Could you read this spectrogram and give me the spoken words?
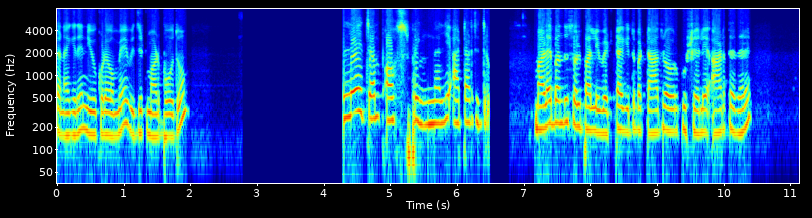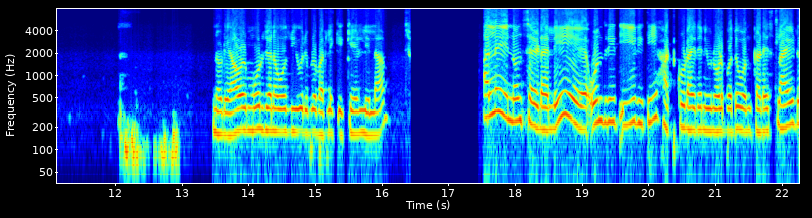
ಚೆನ್ನಾಗಿದೆ. ನೀವು ಕೂಡ ಒಮ್ಮೆ ವಿಸಿಟ್ ಮಾಡಬಹುದು ಅಲ್ಲೇ ಜಂಪ್ ಆಫ್ ಸ್ಪ್ರಿಂಗ್ನಲ್ಲಿ ಆಟ ಆಡ್ತಿದ್ರು. ಮಳೆ ಬಂದು ಸ್ವಲ್ಪ ಅಲ್ಲಿ ವೆಟ್ ಆಗಿತ್ತು ಬಟ್ ಆದ್ರೂ ಅವರು ಖುಷಿಯಲ್ಲಿ ಆಡ್ತಾ ಇದಾರೆ ನೋಡಿ, ಅವ್ರು ಮೂರ್ ಜನ ಹೋದ್ರು, ಇವ್ರಿಬ್ರು ಬರ್ಲಿಕ್ಕೆ ಕೇಳಲಿಲ್ಲ. ಅಲ್ಲೇ ಇನ್ನೊಂದ್ ಸೈಡ್ ಅಲ್ಲಿ ಒಂದ್ ರೀತಿ, ಈ ರೀತಿ ಹಟ್ ಕೂಡ ಇದೆ, ನೀವು ನೋಡ್ಬೋದು. ಒಂದ್ ಕಡೆ ಸ್ಲೈಡ್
